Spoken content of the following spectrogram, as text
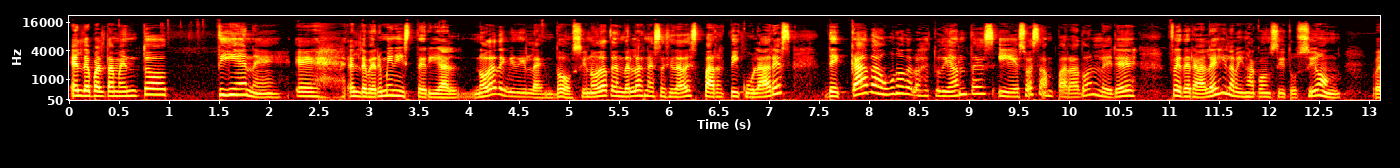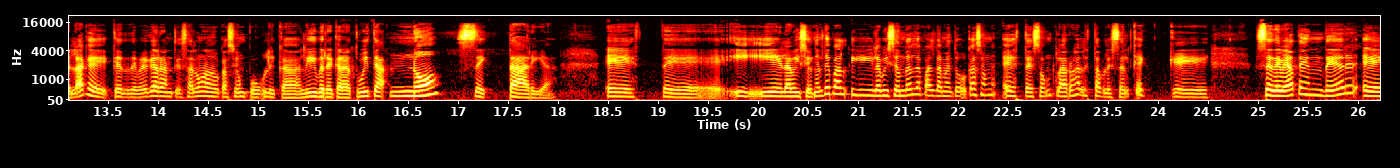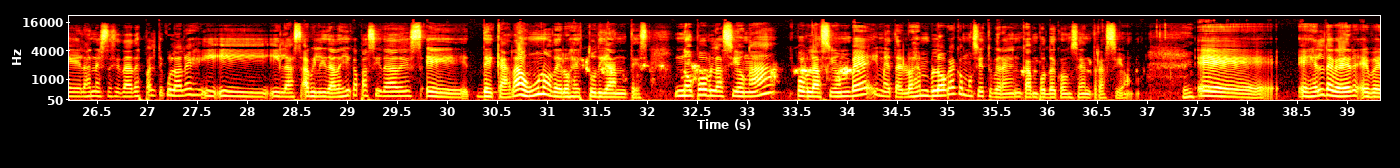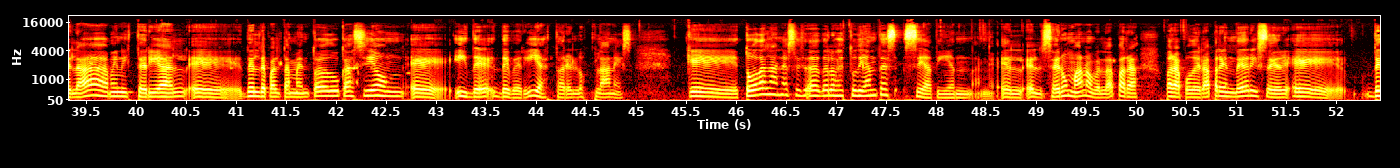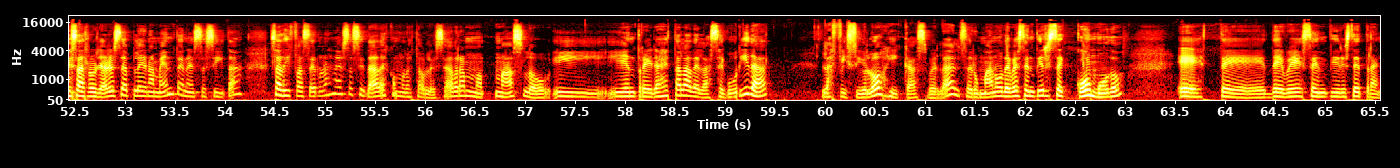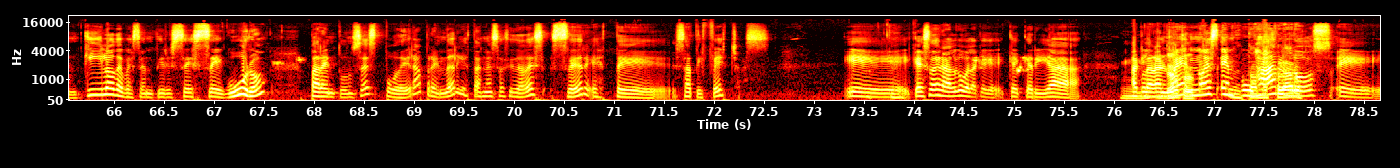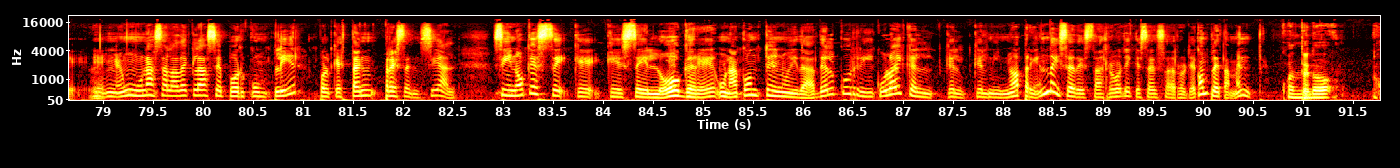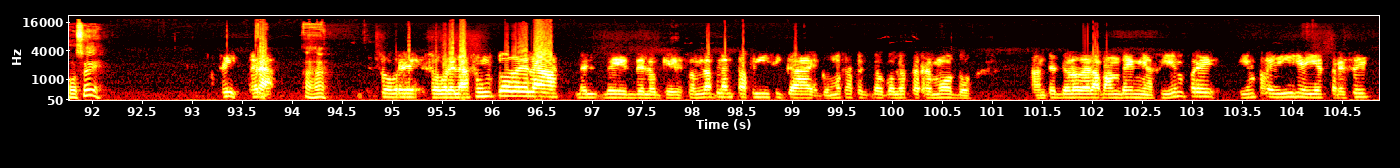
el departamento tiene eh, el deber ministerial, no de dividirla en dos, sino de atender las necesidades particulares de cada uno de los estudiantes y eso es amparado en leyes federales y la misma constitución, ¿verdad? Que, debe garantizar una educación pública, libre, gratuita, no sectaria. Este, y, la visión y la visión del Departamento de Educación este, son claros al establecer que, que se debe atender eh, las necesidades particulares y, las habilidades y capacidades eh, de cada uno de los estudiantes. No población A, población B y meterlos en bloque como si estuvieran en campos de concentración. Eh, es el deber ¿verdad? ministerial del Departamento de Educación y debería estar en los planes que todas las necesidades de los estudiantes se atiendan. El, ser humano, ¿verdad? Para, para poder aprender y ser, eh, desarrollarse plenamente necesita satisfacer unas necesidades como lo establece Abraham Maslow y, y entre ellas está la de la seguridad, las fisiológicas, ¿verdad? El ser humano debe sentirse cómodo, este, debe sentirse tranquilo, debe sentirse seguro para entonces poder aprender y estas necesidades ser este, satisfechas. Eh, que eso era algo que, quería mm, aclarar. No, es, empujarlos eh, en una sala de clase por cumplir, porque está en presencial, sino que se, que, se logre una continuidad del currículo y que el, que el, niño aprenda y se desarrolle, que se desarrolle completamente. Cuando, José. Sí, era. Sobre, sobre el asunto de, la, de, de, lo que son la planta física y cómo se afectó con los terremotos, antes de lo de la pandemia, siempre, siempre dije y expresé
